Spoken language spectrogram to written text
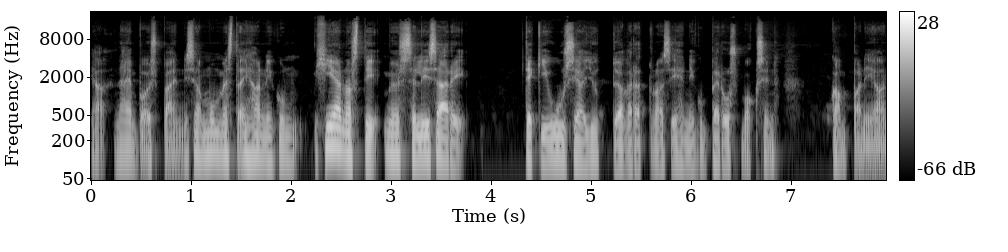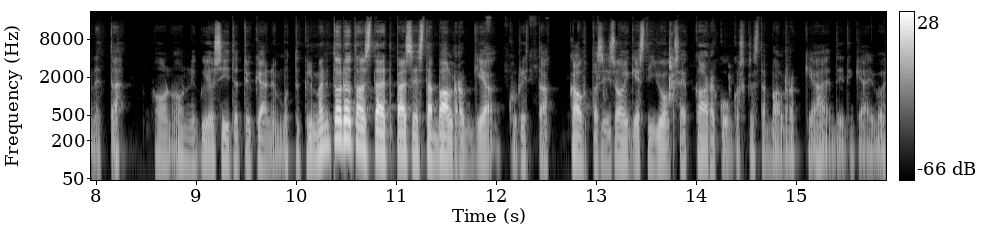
ja näin poispäin, niin se on mun mielestä ihan niin kuin hienosti myös se lisäri teki uusia juttuja verrattuna siihen niin kuin perusboksin kampanjaan, että on, on niin kuin jo siitä tykännyt, mutta kyllä mä nyt odotan sitä, että pääsee sitä Balrogia kurittaa kautta siis oikeasti juoksee karkuun, koska sitä Balrogia tietenkään ei voi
